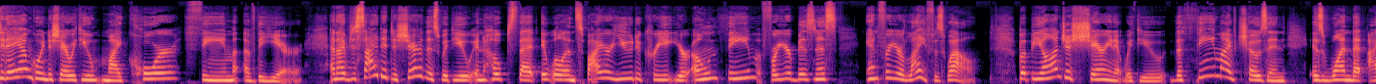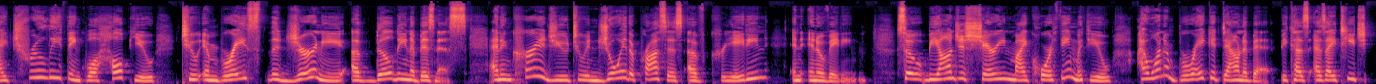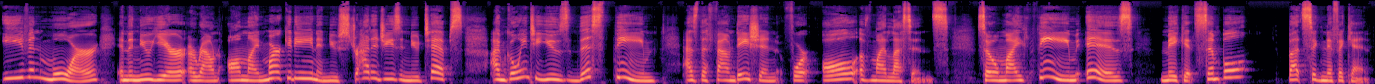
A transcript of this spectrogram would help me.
Today, I'm going to share with you my core theme of the year. And I've decided to share this with you in hopes that it will inspire you to create your own theme for your business and for your life as well. But beyond just sharing it with you, the theme I've chosen is one that I truly think will help you to embrace the journey of building a business and encourage you to enjoy the process of creating and innovating. So beyond just sharing my core theme with you, I want to break it down a bit because as I teach even more in the new year around online marketing and new strategies and new tips, I'm going to use this theme as the foundation for all of my lessons. So my theme is make it simple, but significant.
